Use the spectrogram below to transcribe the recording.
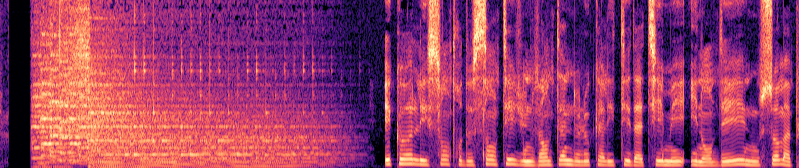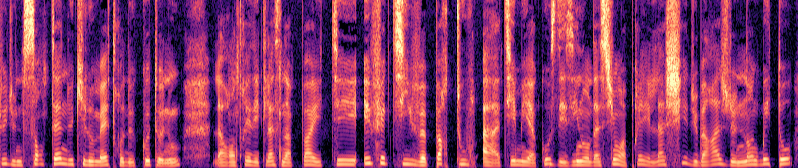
Écoles et centres de santé d'une vingtaine de localités d'Atiémé inondées. Nous sommes à plus d'une centaine de kilomètres de Cotonou. La rentrée des classes n'a pas été effective partout à Atiémé à cause des inondations après les du barrage de Nangbeto.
